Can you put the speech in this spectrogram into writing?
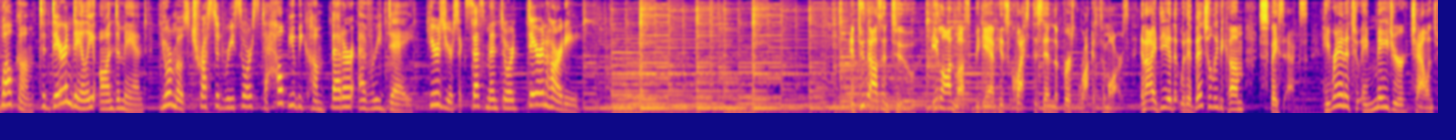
Welcome to Darren Daily On Demand, your most trusted resource to help you become better every day. Here's your success mentor, Darren Hardy. In 2002, Elon Musk began his quest to send the first rocket to Mars, an idea that would eventually become SpaceX. He ran into a major challenge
